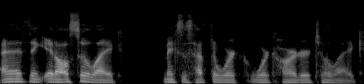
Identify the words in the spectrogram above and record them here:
and I think it also like makes us have to work work harder to like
